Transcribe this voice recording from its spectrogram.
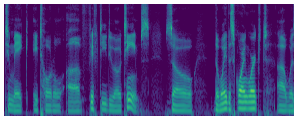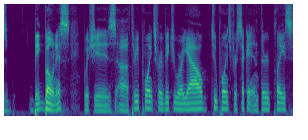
to make a total of 50 duo teams. So the way the scoring worked uh, was big bonus, which is uh, three points for a victory royale, two points for second and third place,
